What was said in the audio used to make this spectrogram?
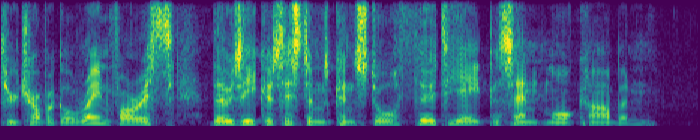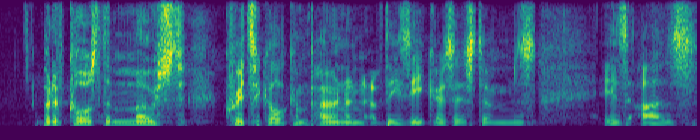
through tropical rainforests, those ecosystems can store 38% more carbon. But of course, the most critical component of these ecosystems is us.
